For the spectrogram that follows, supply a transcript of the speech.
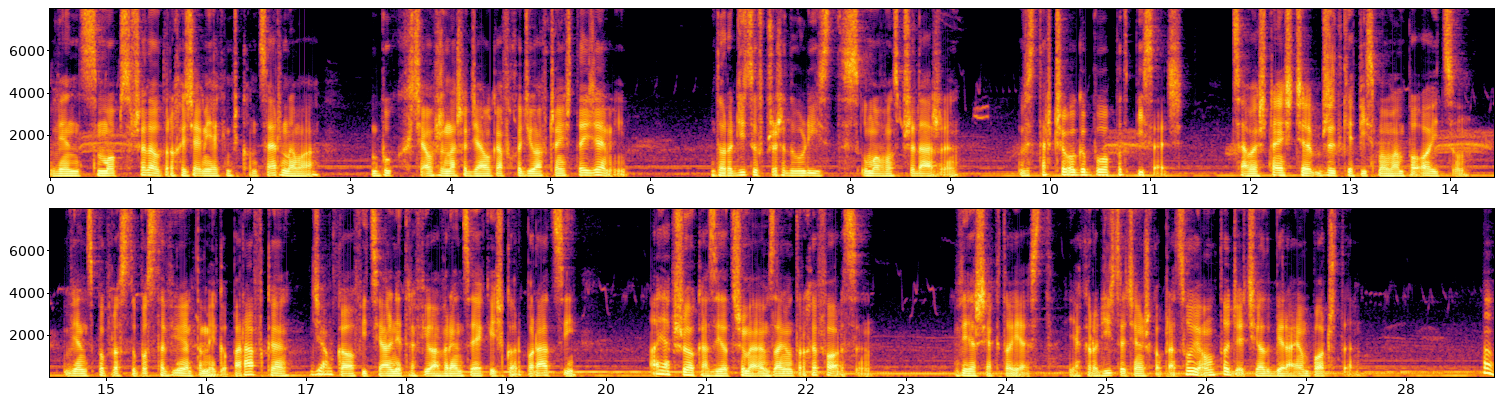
więc MOP sprzedał trochę ziemi jakimś koncernom, a Bóg chciał, że nasza działka wchodziła w część tej ziemi. Do rodziców przyszedł list z umową sprzedaży. Wystarczyło go było podpisać. Całe szczęście brzydkie pismo mam po ojcu, więc po prostu postawiłem tam jego parawkę, działka oficjalnie trafiła w ręce jakiejś korporacji, a ja przy okazji otrzymałem za nią trochę forsy. Wiesz jak to jest. Jak rodzice ciężko pracują, to dzieci odbierają pocztę. No,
